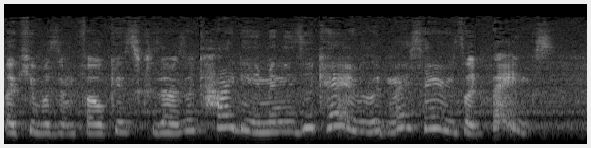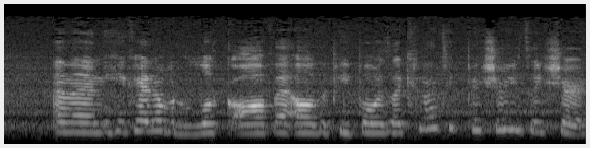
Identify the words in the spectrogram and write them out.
like he wasn't focused because I was like, hi Damon. He's like, hey. I was like, nice hair. He's like, thanks. And then he kind of would look off at all the people. I was like, can I take a picture? He's like, sure.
